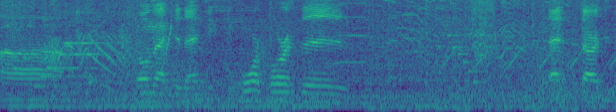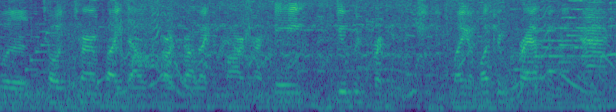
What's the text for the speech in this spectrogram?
Uh, going back to the N64 courses. That starts with Toad's Turnpike. That was the course brought back in Mario Kart 8. Stupid frickin' like a mushroom crap in the act.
